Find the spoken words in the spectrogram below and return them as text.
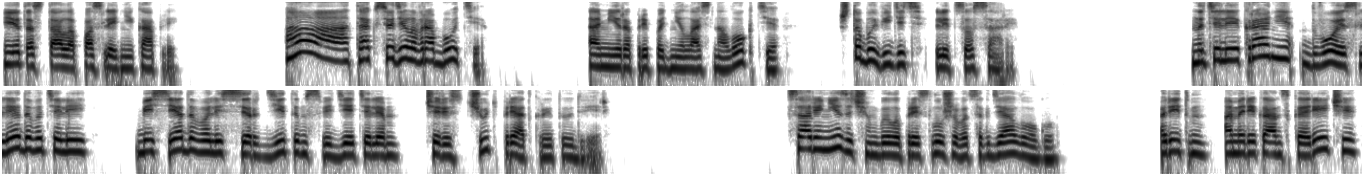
и это стало последней каплей». «А, так все дело в работе». Амира приподнялась на локте, чтобы видеть лицо Сары. На телеэкране двое следователей беседовали с сердитым свидетелем через чуть приоткрытую дверь. Саре незачем было прислушиваться к диалогу. Ритм американской речи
